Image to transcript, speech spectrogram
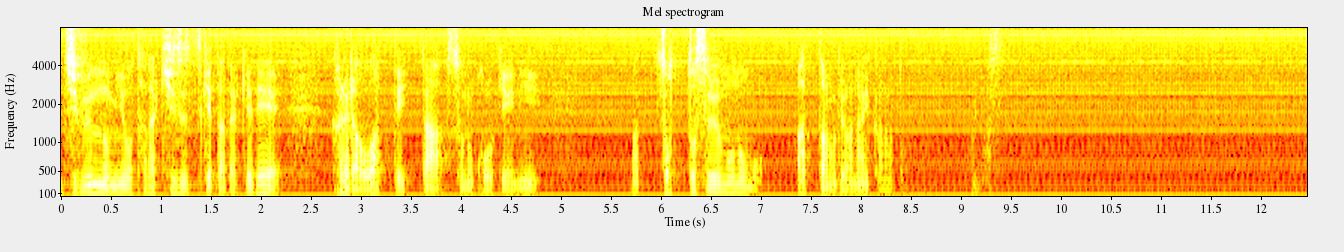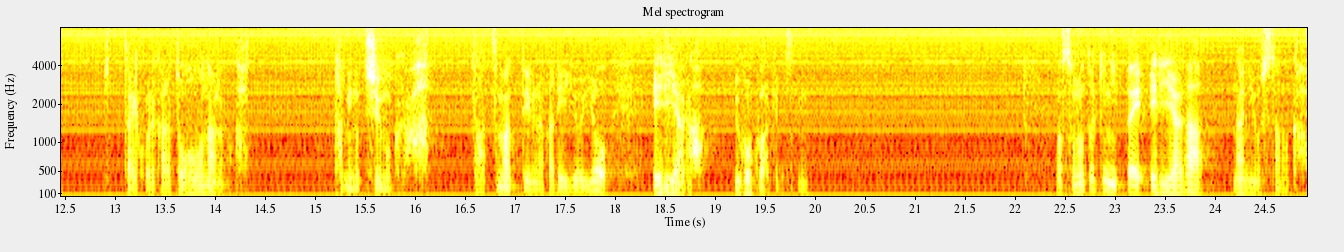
自分の身をただ傷つけただけで彼ら終わっていったその光景に、まあ、ゾッとするものもあったのではないかなと。思います一体これからどうなるのか民の注目がはっと集まっている中でいよいよエリアが動くわけですね、まあ、その時に一体エリアが何をしたのか、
